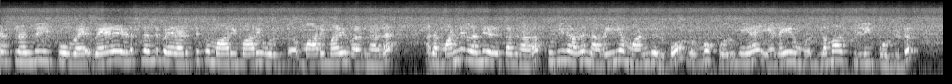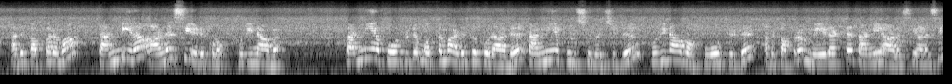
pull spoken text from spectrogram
இடத்துலேருந்து இப்போது வே வேறு இடத்துலேருந்து வேறு இடத்துக்கு மாறி மாறி ஒரு மாறி மாறி வரதுனால அந்த மண்ணுலேருந்து எடுத்ததுனால புதினாவில் நிறைய மண் இருக்கும். ரொம்ப பொறுமையாக இலையை மொத்தமாக கிள்ளி போட்டுட்டு அதுக்கப்புறமா தண்ணியில் அலசி எடுக்கணும் புதினாவை. தண்ணியை போட்டுட்டு மொத்தமாக எடுக்கக்கூடாது. தண்ணியை பிடிச்சி வச்சுட்டு புதினாவை போட்டுட்டு அதுக்கப்புறம் மேலட்ட தண்ணியை அலசி அலசி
